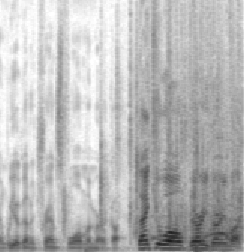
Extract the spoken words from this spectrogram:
and we are going to transform America. Thank you all very, very much.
